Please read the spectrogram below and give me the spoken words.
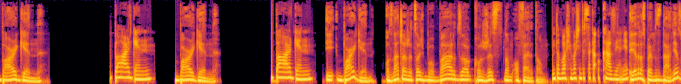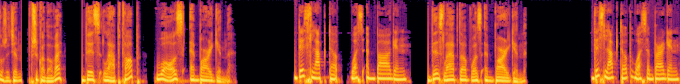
bargain. Bargain. Bargain. Bargain. I bargain oznacza, że coś było bardzo korzystną ofertą. To właśnie, właśnie to jest taka okazja, nie? Ja teraz powiem zdanie z użyciem przykładowe. This laptop was a bargain. This laptop was a bargain. This laptop was a bargain. This laptop was a bargain.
